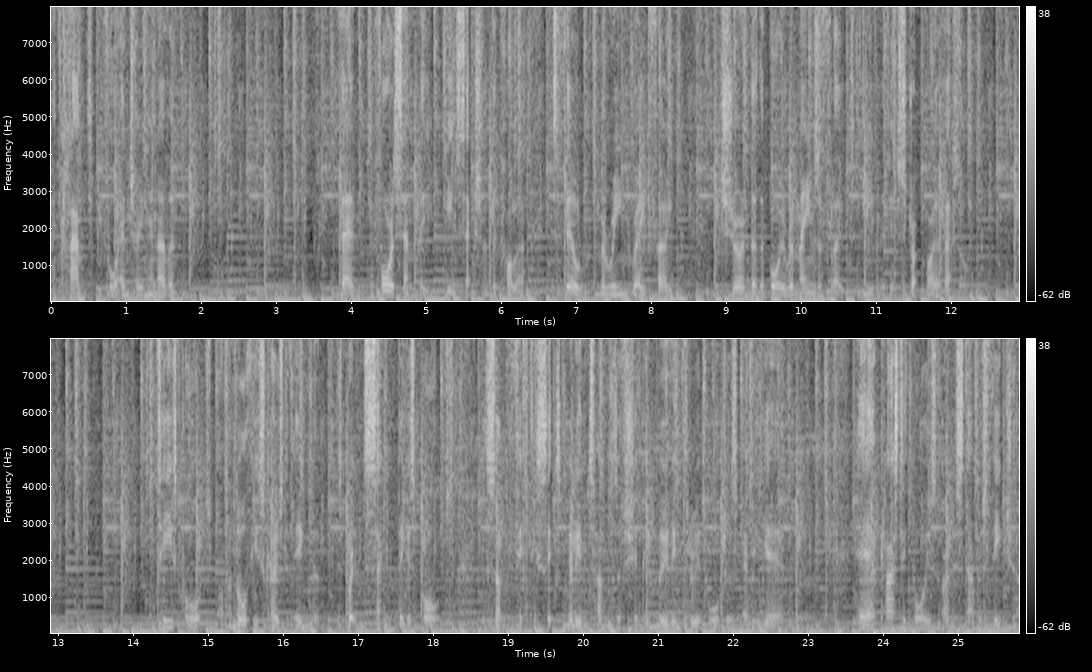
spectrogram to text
and clamped before entering an oven. Then, before assembly, each section of the collar is filled with marine grade foam, ensuring that the buoy remains afloat even if it's struck by a vessel. Teesport, on the northeast coast of England, is Britain's second biggest port, with some 56 million tonnes of shipping moving through its waters every year. Here, plastic buoys are an established feature.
